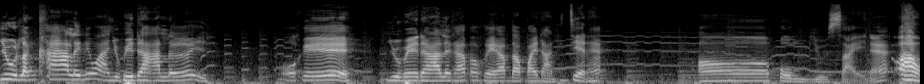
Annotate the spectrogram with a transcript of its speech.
อยู่หลังคาเลยนี่หว่า อยู่เพดานเลย โอเค อยู่เพดานเลยครับ โอเคครับต่อไปด่านที่เจ็ดฮะ อ๋อ ปุ่มอยู่ใส่นะ อ้าว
